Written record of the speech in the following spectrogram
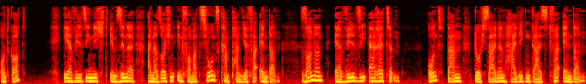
Und Gott? Er will sie nicht im Sinne einer solchen Informationskampagne verändern, sondern er will sie erretten und dann durch seinen Heiligen Geist verändern.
